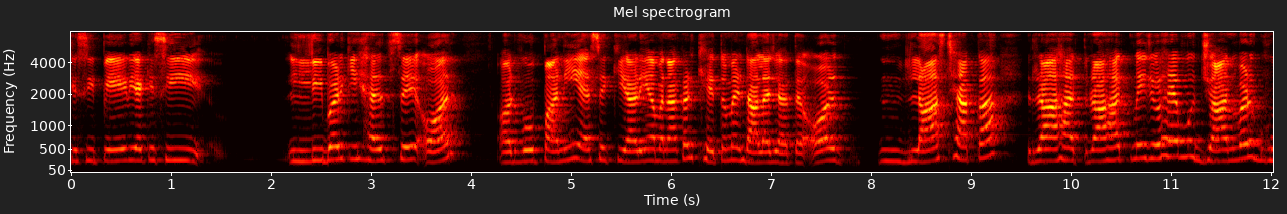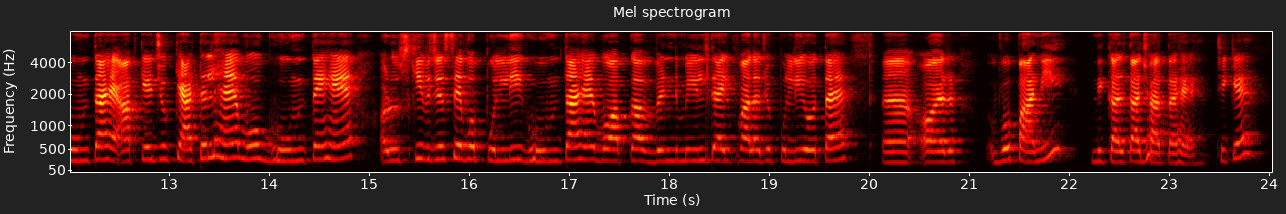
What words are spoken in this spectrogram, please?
किसी पेड़ या किसी लीबर की हेल्प से और और वो पानी ऐसे कियारियाँ बनाकर खेतों में डाला जाता है। और लास्ट है आपका राहत। राहत में जो है वो जानवर घूमता है। आपके जो कैटल हैं वो घूमते हैं और उसकी वजह से वो पुल्ली घूमता है। वो आपका विंड मिल टाइप वाला जो पुल्ली होता है और वो पानी निकलता जाता है। ठीक है?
